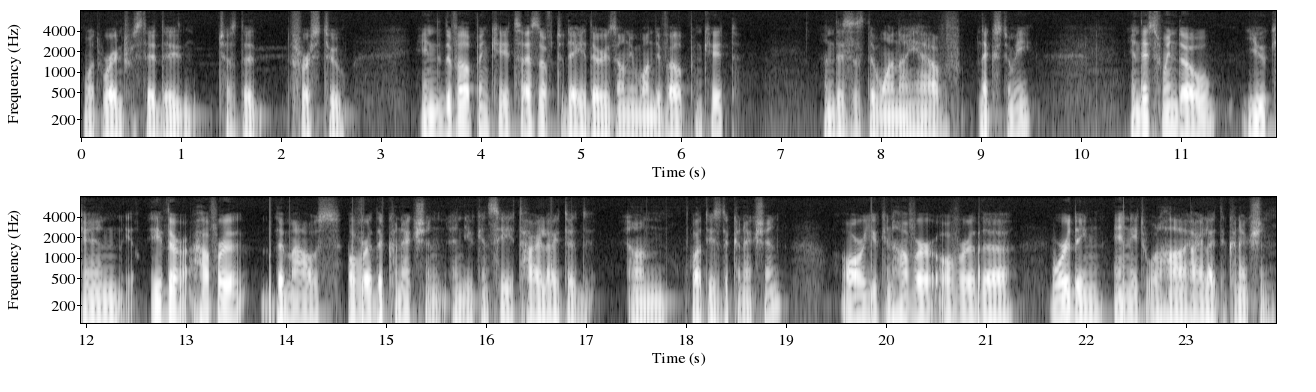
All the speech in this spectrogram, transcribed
What we're interested in just the first two. In the development kits, as of today, there is only one development kit, and this is the one I have next to me. In this window, you can either hover the mouse over the connection and you can see it highlighted on what is the connection, or you can hover over the wording and it will hi highlight the connection.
